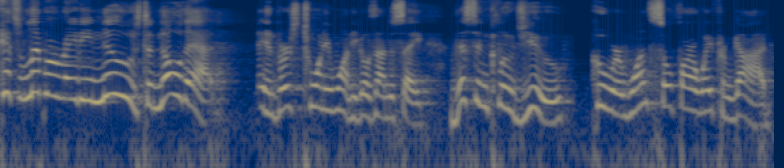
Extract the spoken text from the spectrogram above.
It's liberating news to know that. In verse 21, he goes on to say, This includes you who were once so far away from God.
